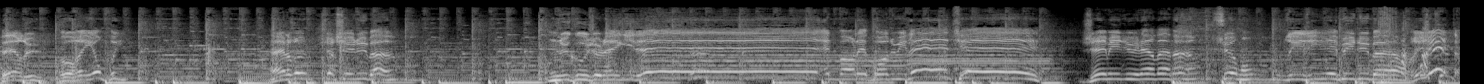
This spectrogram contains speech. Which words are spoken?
Perdue au rayon prix. Elle recherchait du beurre. Du coup, je l'ai guidée. Et devant les produits laitiers, j'ai mis du lait d'ameur sur mon zizi et puis du beurre. Brigitte,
